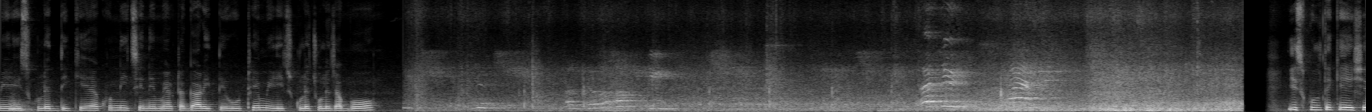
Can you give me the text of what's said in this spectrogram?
মেয়ের স্কুলের দিকে। এখন নিচে নেমে একটা গাড়িতে উঠে মেয়ের স্কুলে চলে যাব। স্কুল থেকে এসে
